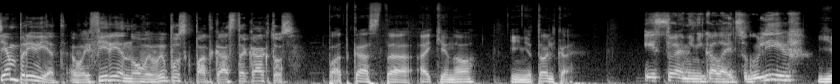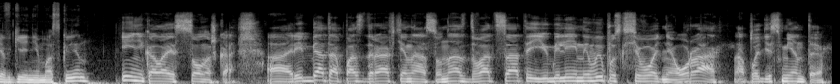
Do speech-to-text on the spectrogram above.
Всем привет! В эфире новый выпуск подкаста «Кактус». Подкаста о кино и не только. И с вами Николай Цугулиев. Евгений Москвин. И Николай Солнышко. А, ребята, поздравьте нас. У нас 20-й юбилейный выпуск сегодня. Ура! Аплодисменты.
